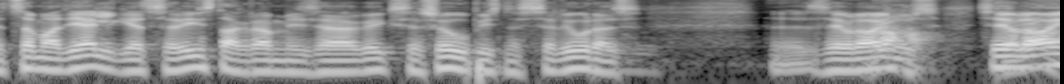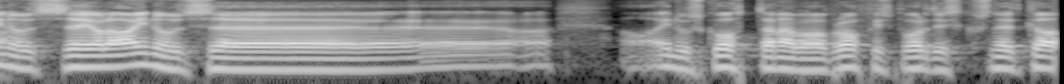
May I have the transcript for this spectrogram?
needsamad jälgijad seal Instagramis ja kõik see show business sealjuures, see ei ole ainus, see ei ole ainus, see ei ole ainus äh,, ainus koht tänapäeva profispordis, kus need ka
